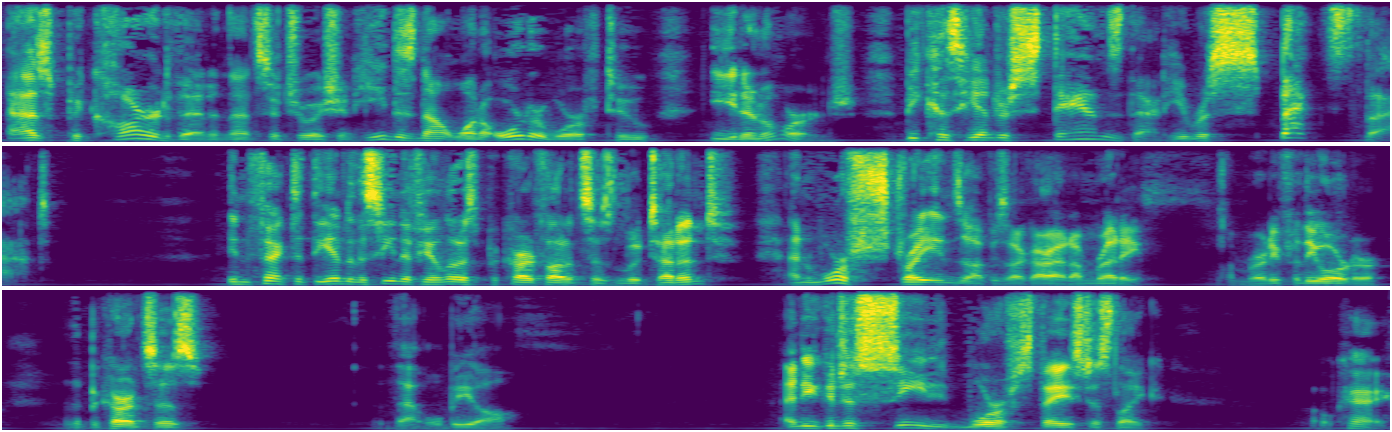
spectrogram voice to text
As Picard, then, in that situation, he does not want to order Worf to eat an orange because he understands that. He respects that. In fact, at the end of the scene, if you'll notice, Picard thought it says Lieutenant, and Worf straightens up. He's like, All right, I'm ready. I'm ready for the order. And then Picard says, That will be all. And you could just see Worf's face just like, Okay.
